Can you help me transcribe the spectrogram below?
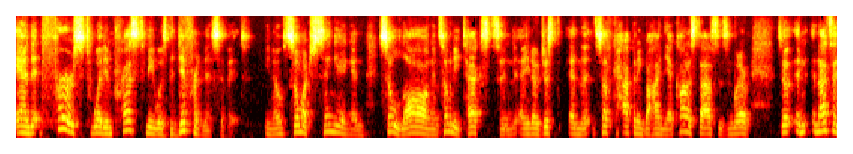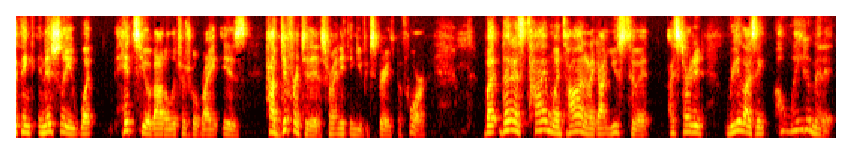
and at first, what impressed me was the differentness of it. You know, so much singing and so long, and so many texts, and you know, just and the stuff happening behind the iconostasis and whatever. So, and, and that's I think initially what hits you about a liturgical rite is how different it is from anything you've experienced before. But then as time went on and I got used to it, I started realizing, oh, wait a minute.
